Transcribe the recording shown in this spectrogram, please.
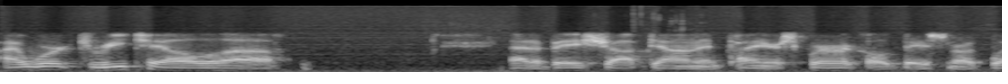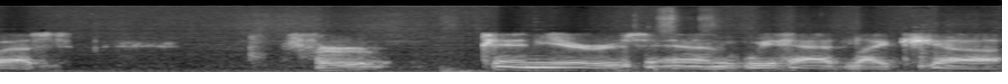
I worked retail. Uh, at a bass shop down in Pioneer Square called Bass Northwest for 10 years, and we had like uh,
